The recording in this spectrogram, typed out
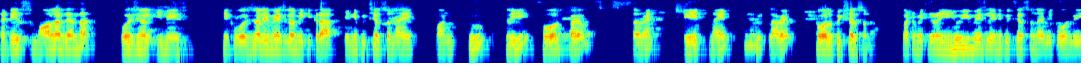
that is smaller than the original image. మీకు ఒరిజినల్ ఇమేజ్లో మీకు ఇక్కడ ఎన్ని పిక్సెల్స్ ఉన్నాయి? One two three four five six seven eight nine ten eleven twelve pixels ఉన్నాయి. బట్ మీకు ఇక్కడ న్యూ ఇమేజ్లో ఎన్ని పిక్సెల్స్ ఉన్నాయి మీకు ఓన్లీ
